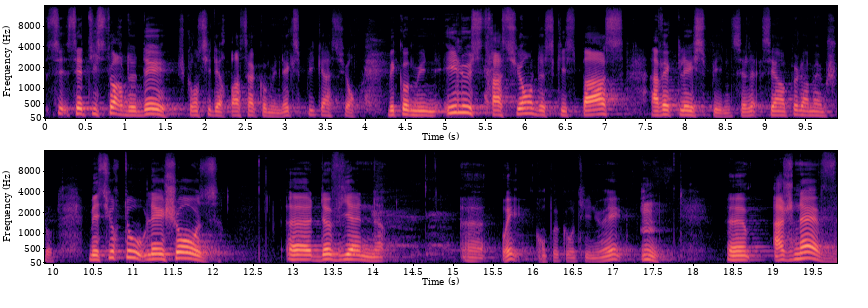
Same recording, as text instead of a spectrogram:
cette histoire de D, je ne considère pas ça comme une explication, mais comme une illustration de ce qui se passe avec les spins. C'est un peu la même chose. Mais surtout, les choses euh, deviennent... Euh, oui, on peut continuer. à Genève,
